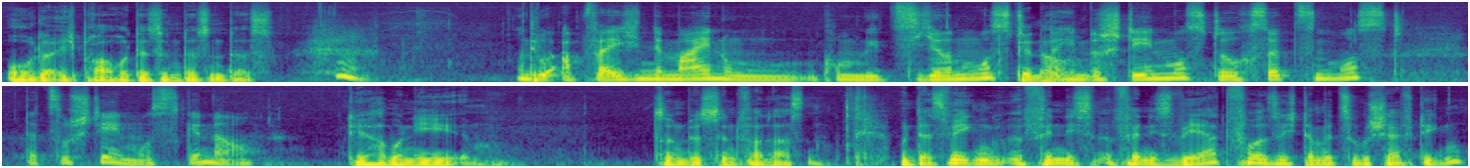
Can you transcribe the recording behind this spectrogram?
Oder ich brauche das und das und das. Hm. Und du abweichende Meinungen kommunizieren musst, genau. dahinter stehen musst, durchsetzen musst dazu stehen muss, genau. Die Harmonie so ein bisschen verlassen. Und deswegen finde ich es find wertvoll, sich damit zu beschäftigen.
